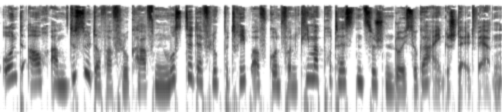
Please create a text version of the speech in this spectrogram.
und auch am Düsseldorfer Flughafen musste der Flugbetrieb aufgrund von Klimaprotesten zwischendurch sogar eingestellt werden.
